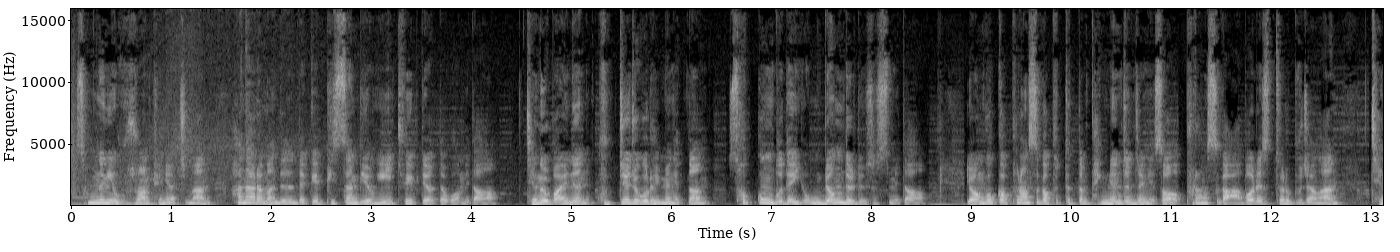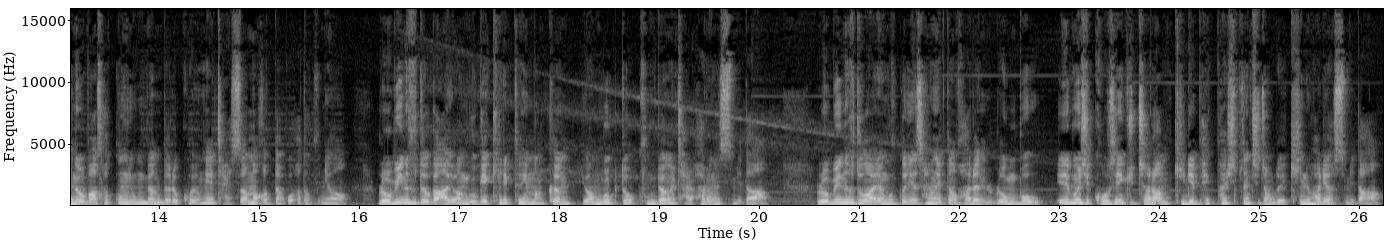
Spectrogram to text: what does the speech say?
성능이 우수한 편이었지만 하나를 만드는데 꽤 비싼 비용이 투입되었다고 합니다. 제노바에는 국제적으로 유명했던 석궁부대 용병들도 있었습니다. 영국과 프랑스가 붙었던 백년 전쟁에서 프랑스가 아버레스트로 무장한 제노바 석궁 용병들을 고용해 잘 써먹었다고 하더군요. 로빈 후드가 영국의 캐릭터인 만큼 영국도 궁병을 잘 활용했습니다. 로빈 후드와 영국군이 사용했던 활은 롱보우, 일본식 고세이큐처럼 길이 180cm 정도의 긴 활이었습니다.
